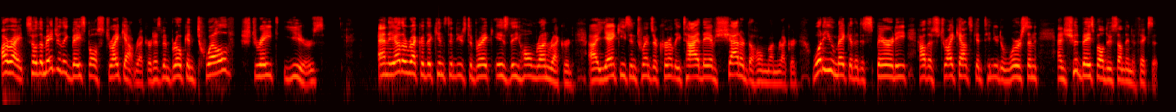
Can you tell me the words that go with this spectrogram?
All right. So the Major League Baseball strikeout record has been broken 12 straight years. And the other record that continues to break is the home run record. Uh, Yankees and Twins are currently tied. They have shattered the home run record. What do you make of the disparity, how the strikeouts continue to worsen, and should baseball do something to fix it?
